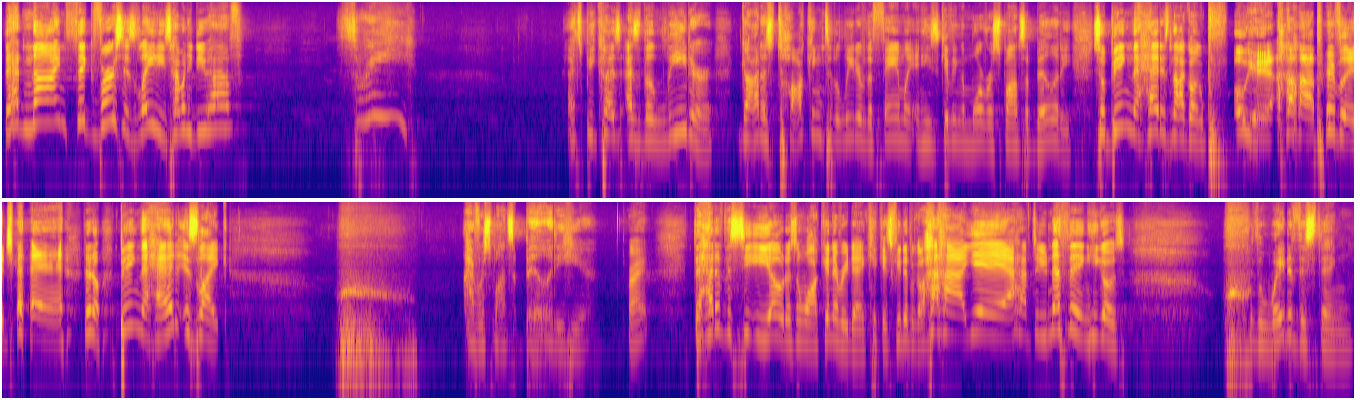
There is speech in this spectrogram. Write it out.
They had nine thick verses. Ladies, how many do you have? Three. That's because as the leader, God is talking to the leader of the family and he's giving him more responsibility. So being the head is not going, oh yeah, privilege. no, no. Being the head is like, I have responsibility here right? The head of the CEO doesn't walk in every day and kick his feet up and go, ha ha, yeah, I have to do nothing. He goes, the weight of this thing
